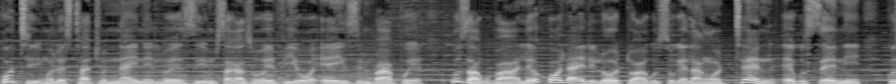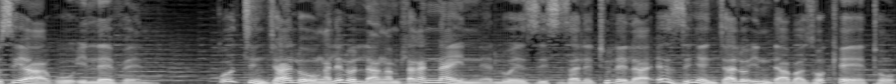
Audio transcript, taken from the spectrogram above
Kuthi ngolwesithathu 9 lwezi umsakazo we-voa zimbabwe uza kuba lehola elilodwa kusukela ngo-10 ekuseni kusiya ku-11 kuthi njalo ngalelo langa mhla ka-9 lwezi sizalethulela ezinye njalo indaba zokhetho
